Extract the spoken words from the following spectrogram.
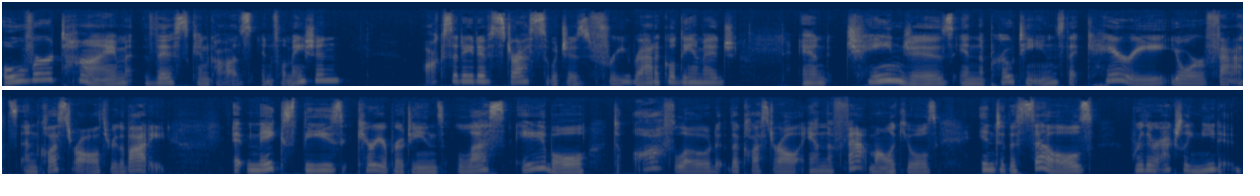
Over time, this can cause inflammation, oxidative stress, which is free radical damage, and changes in the proteins that carry your fats and cholesterol through the body. It makes these carrier proteins less able to offload the cholesterol and the fat molecules into the cells where they're actually needed.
